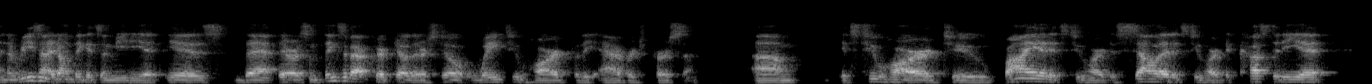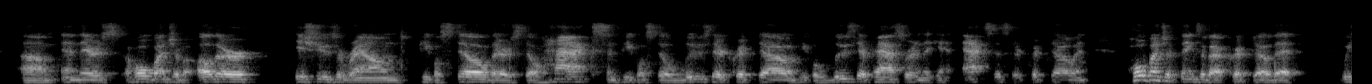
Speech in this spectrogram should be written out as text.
And the reason I don't think it's immediate is that there are some things about crypto that are still way too hard for the average person. Um, it's too hard to buy it, it's too hard to sell it, it's too hard to custody it. Um, and there's a whole bunch of other issues around people still, there's still hacks and people still lose their crypto and people lose their password and they can't access their crypto and a whole bunch of things about crypto that we,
